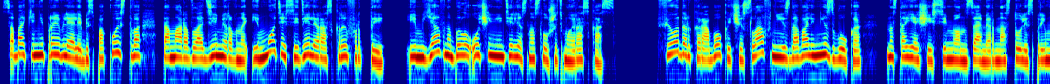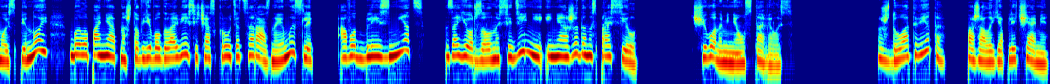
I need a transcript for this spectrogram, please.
Собаки не проявляли беспокойства, Тамара Владимировна и Мотя сидели, раскрыв рты. Им явно было очень интересно слушать мой рассказ. Федор, Коробок и Числав не издавали ни звука. Настоящий Семен замер на стуле с прямой спиной. Было понятно, что в его голове сейчас крутятся разные мысли, а вот близнец заерзал на сиденье и неожиданно спросил, «Чего на меня уставилась?» «Жду ответа», — пожала я плечами.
